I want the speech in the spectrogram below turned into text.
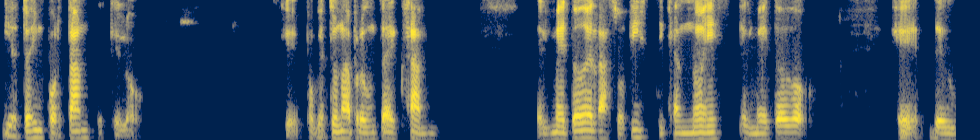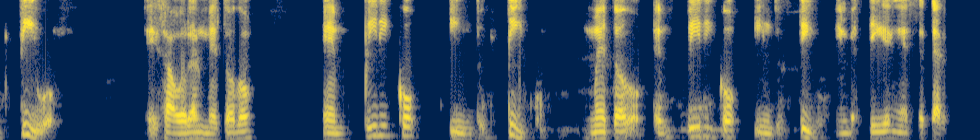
y esto es importante que lo, que, porque esto es una pregunta de examen, el método de la sofística no es el método eh, deductivo, es ahora el método empírico-inductivo, método empírico-inductivo, investiguen ese término.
